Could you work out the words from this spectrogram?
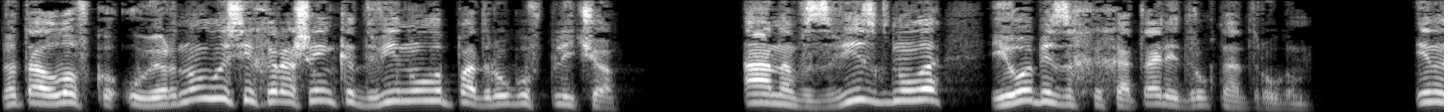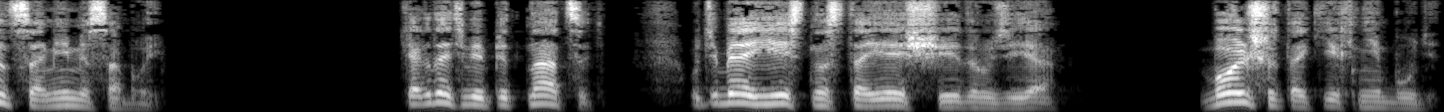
но та ловко увернулась и хорошенько двинула подругу в плечо. Анна взвизгнула, и обе захохотали друг над другом. И над самими собой. Когда тебе пятнадцать, у тебя есть настоящие друзья. Больше таких не будет.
